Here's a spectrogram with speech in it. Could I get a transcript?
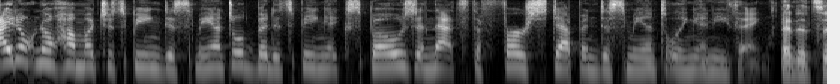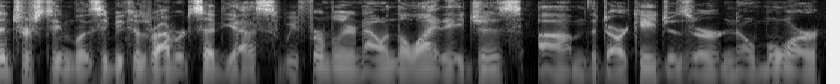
I don't know how much it's being dismantled, but it's being exposed, and that's the first step in dismantling anything. And it's interesting, Lizzie, because Robert said yes, we firmly are now in the light ages. Um, the dark ages are no more.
